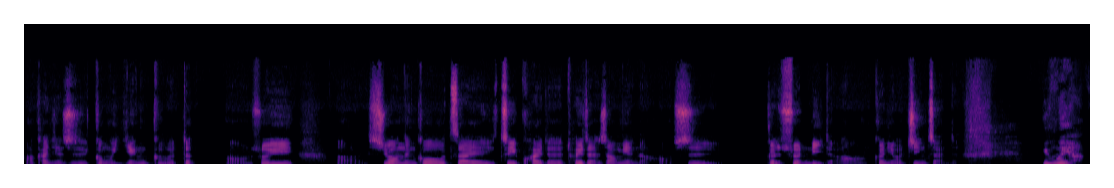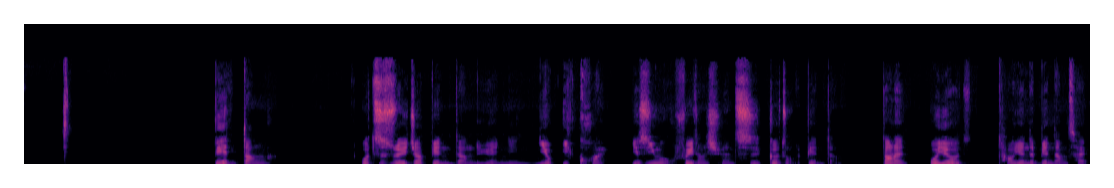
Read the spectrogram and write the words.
啊看起来是更为严格的啊，所以啊希望能够在这一块的推展上面呢，哈是更顺利的啊，更有进展的。因为啊，便当啊，我之所以叫便当的原因有一块，也是因为我非常喜欢吃各种的便当。当然，我也有讨厌的便当菜，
